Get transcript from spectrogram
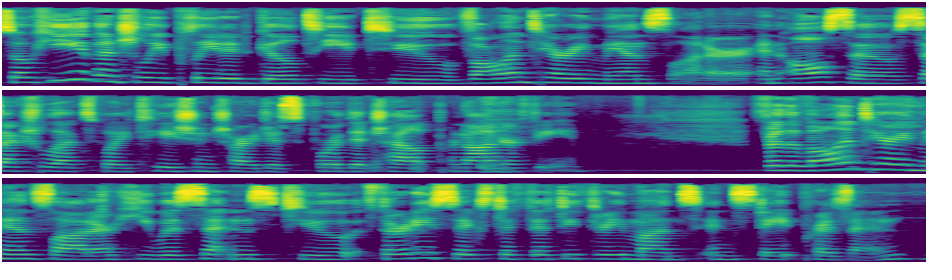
So he eventually pleaded guilty to voluntary manslaughter and also sexual exploitation charges for the child pornography. For the voluntary manslaughter, he was sentenced to 36 to 53 months in state prison.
